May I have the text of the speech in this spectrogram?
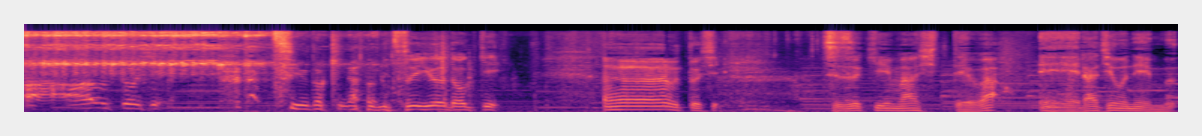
ああ、鬱陶しい。梅雨時なのに。梅雨時。ああ、鬱陶しい。続きましては、えー、ラジオネーム、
